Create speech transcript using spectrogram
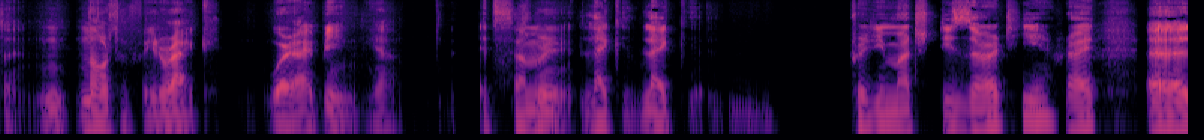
the north of Iraq, where I've been. Yeah, It's some like like pretty much deserty, right? uh,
